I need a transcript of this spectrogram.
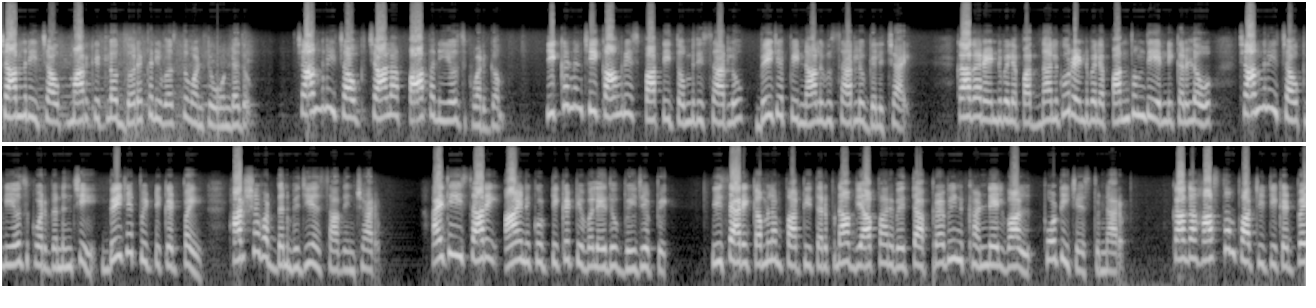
చాందనీ చౌక్ మార్కెట్లో దొరకని వస్తువు అంటూ ఉండదు. చాందనీ చౌక్ చాలా పాత నియోజకవర్గం. ఇక్కడ నుంచి కాంగ్రెస్ పార్టీ తొమ్మిది సార్లు బీజేపీ నాలుగు సార్లు గెలిచాయి. కాగా రెండు వేల పద్నాలుగు రెండు వేల పంతొమ్మిది ఎన్నికలలో చాందనీ చౌక్ నియోజకవర్గం నుంచి బీజేపీ టికెట్పై హర్షవర్ధన్ విజయం సాధించారు. అయితే ఈసారి ఆయనకు టికెట్ ఇవ్వలేదు బీజేపీ. ఈసారి కమలం పార్టీ తరపున వ్యాపారవేత్త ప్రవీణ్ ఖండేల్వాల్ పోటీ చేస్తున్నారు. కాగా హస్తం పార్టీ టికెట్పై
